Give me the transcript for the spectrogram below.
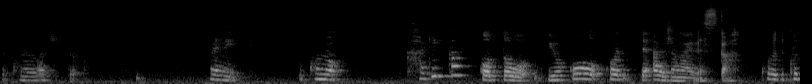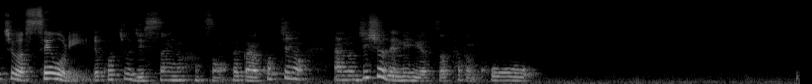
じゃこれはちょっと、これね、この鍵括弧と横こうやってあるじゃないですか。ここっちはセオリーでこっちは実際の発音だからこっちのあの辞書で見るやつは多分こう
